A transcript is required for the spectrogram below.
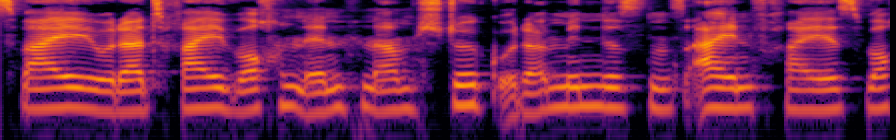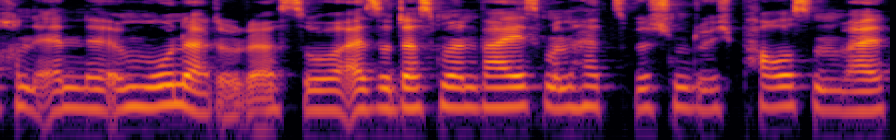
zwei oder drei Wochenenden am Stück oder mindestens ein freies Wochenende im Monat oder so. Also, dass man weiß, man hat zwischendurch Pausen, weil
